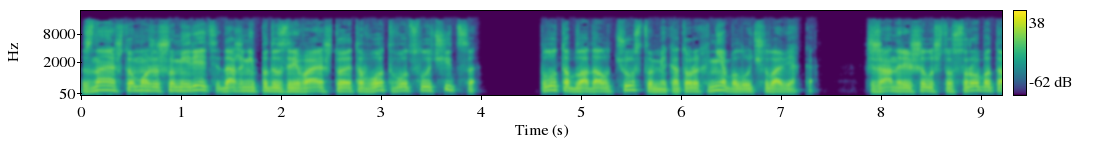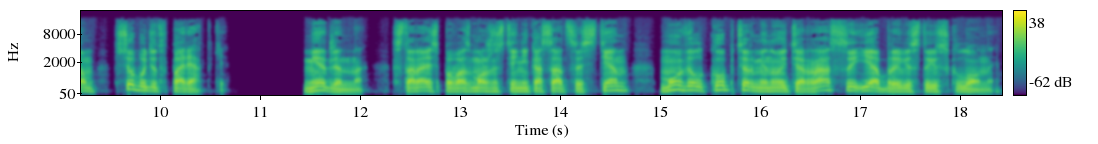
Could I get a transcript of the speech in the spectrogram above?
Зная, что можешь умереть, даже не подозревая, что это вот-вот случится. Плут обладал чувствами, которых не было у человека. Жан решил, что с роботом все будет в порядке. Медленно, стараясь по возможности не касаться стен, мовил коптер, минуя террасы и обрывистые склоны.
